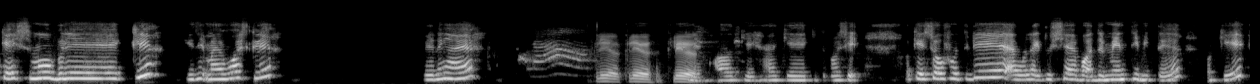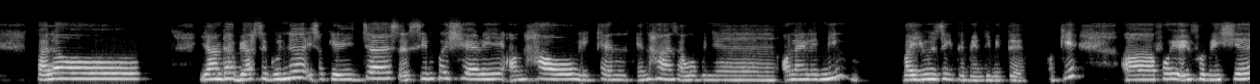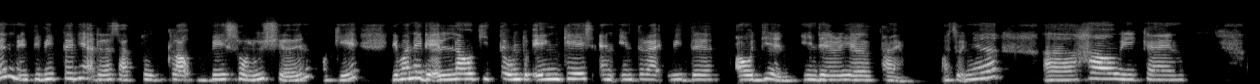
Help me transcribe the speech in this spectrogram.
Okay, semua boleh clear? Is it my voice clear? Boleh dengar ya? Clear, clear, clear. Okay, okay, kita proceed. Okay, so for today, I would like to share about the Mentimeter. Okay, kalau yang dah biasa guna, it's okay, just a simple sharing on how we can enhance our punya online learning by using the Mentimeter. Okay, uh, for your information, Mentimeter ni adalah satu cloud-based solution, okay, di mana dia allow kita untuk engage and interact with the audience in the real time. Maksudnya, uh, how we can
